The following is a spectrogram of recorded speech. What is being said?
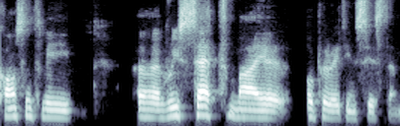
constantly uh, reset my operating system.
